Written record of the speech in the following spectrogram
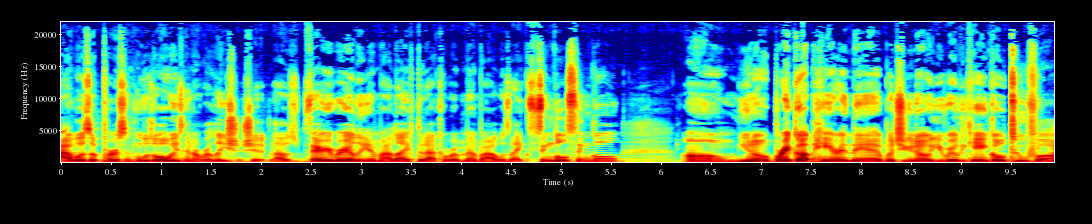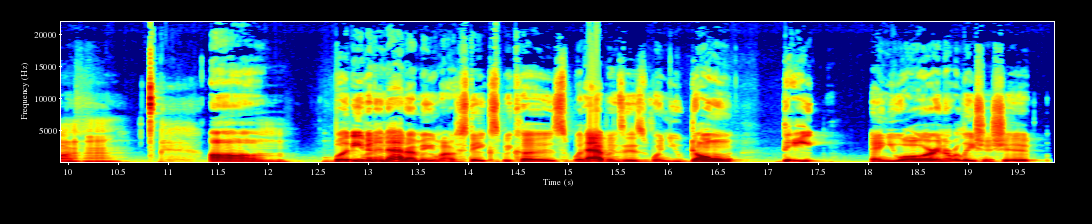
I was a person who was always in a relationship. I was very rarely in my life that I could remember I was like single, single. Um, you know, break up here and there, but you know, you really can't go too far. Um, but even in that, I made my mistakes because what happens is when you don't date and you all are in a relationship,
